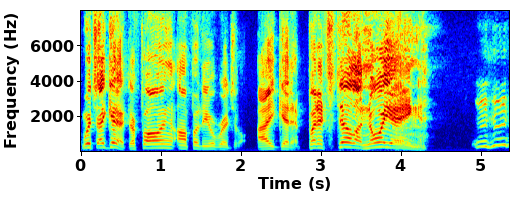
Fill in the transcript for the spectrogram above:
Which I get it. They're falling off of the original. I get it. But it's still annoying. Mm-hmm.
